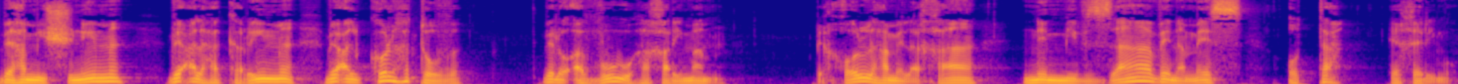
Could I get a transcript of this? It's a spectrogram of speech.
והמשנים, ועל הכרים, ועל כל הטוב, ולא אבו החרימם. בכל המלאכה נמבזה ונמס, אותה החרימו.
